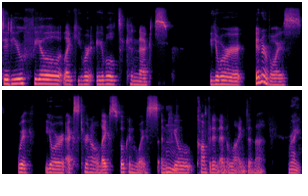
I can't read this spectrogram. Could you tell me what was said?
did you feel like you were able to connect your inner voice with your external, like spoken voice, and Mm. feel confident and aligned in that? Right.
